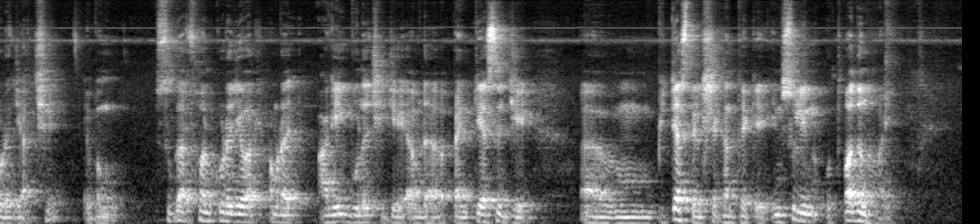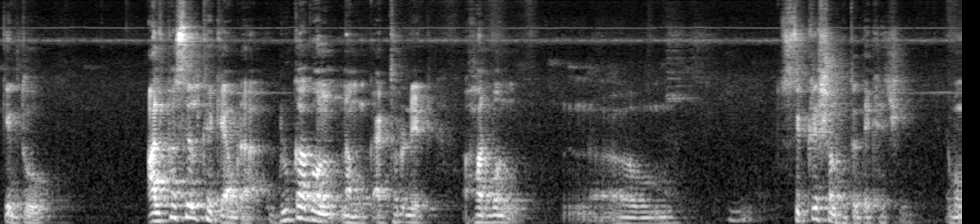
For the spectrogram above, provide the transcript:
করে যাচ্ছে এবং সুগার ফল করে যাওয়ার আমরা আগেই বলেছি যে, আমরা প্যান্টিয়াসের যে বিটা সেল সেখান থেকে ইনসুলিন উৎপাদন হয়, কিন্তু আলফা সেল থেকে আমরা গ্লুকাগন নামক এক ধরনের হরমোন সিক্রেশন হতে দেখেছি। এবং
